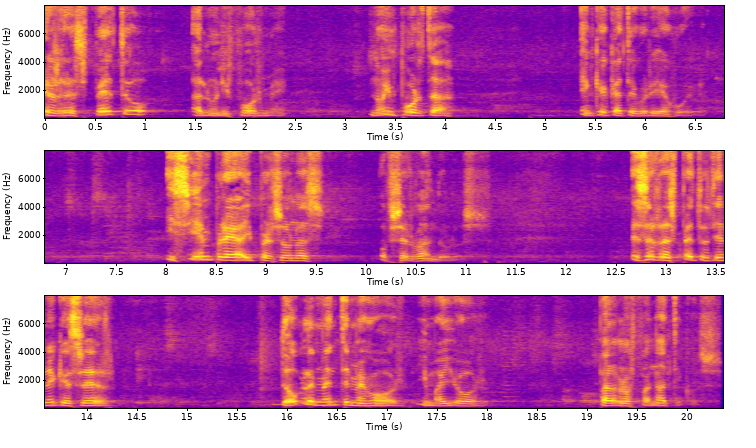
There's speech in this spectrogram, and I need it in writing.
El respeto al uniforme, no importa en qué categoría jueguen. Y siempre hay personas observándolos. Ese respeto tiene que ser doblemente mejor y mayor para los fanáticos.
